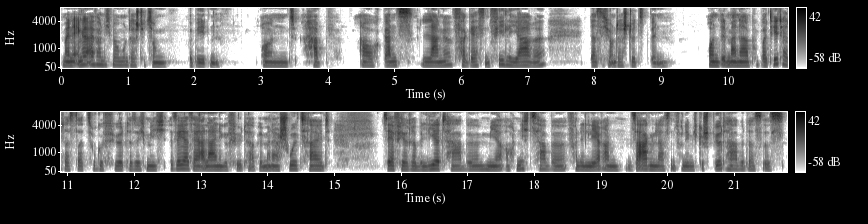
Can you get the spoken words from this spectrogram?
meine Engel einfach nicht mehr um Unterstützung gebeten und habe auch ganz lange vergessen, viele Jahre, dass ich unterstützt bin. Und in meiner Pubertät hat das dazu geführt, dass ich mich sehr, sehr alleine gefühlt habe. In meiner Schulzeit sehr viel rebelliert habe, mir auch nichts habe von den Lehrern sagen lassen, von dem ich gespürt habe, dass es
